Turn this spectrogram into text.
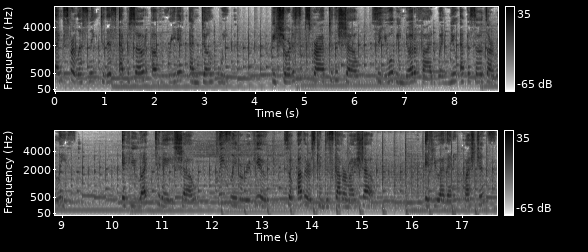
Thanks for listening to this episode of Read It and Don't Weep. Be sure to subscribe to the show so you will be notified when new episodes are released. If you liked today's show, please leave a review so others can discover my show. If you have any questions,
